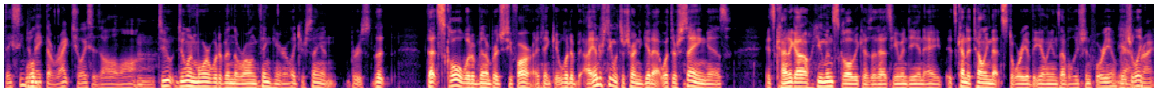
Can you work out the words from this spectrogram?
they seem to make the right choices all along. Do, doing more would have been the wrong thing here, like you're saying, Bruce. That that skull would have been a bridge too far. I think it would have. I understand what they're trying to get at. What they're saying is, it's kind of got a human skull because it has human DNA. It's kind of telling that story of the aliens' evolution for you visually. right.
